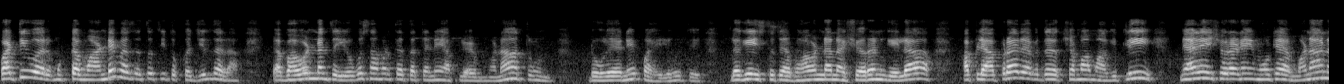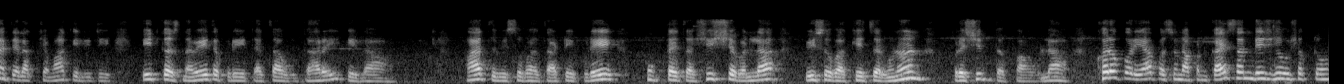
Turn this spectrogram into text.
पाठीवर मुक्ता मांडे भाजत होती. तो खजील झाला. या भावंडांचं योग सामर्थ्याचा त्याने आपल्या मनातून डोळ्याने पाहिले होते. लगेच तो त्या भावंडांना शरण गेला. आपल्या अपराधाबद्दल क्षमा मागितली. ज्ञानेश्वराने मोठ्या मनानं त्याला क्षमा केली ती इतकंच नव्हे तर पुढे त्याचा उद्धारही केला. हाच विसोबा चाटे पुढे मुक्ताचा शिष्य बनला. विसोबा खेचर म्हणून प्रसिद्ध पावला. खरोखर यापासून आपण काय संदेश घेऊ शकतो?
